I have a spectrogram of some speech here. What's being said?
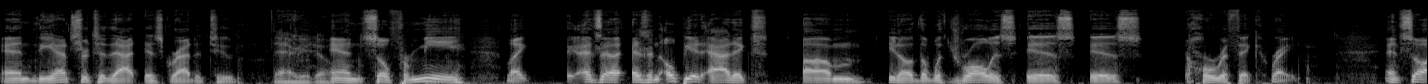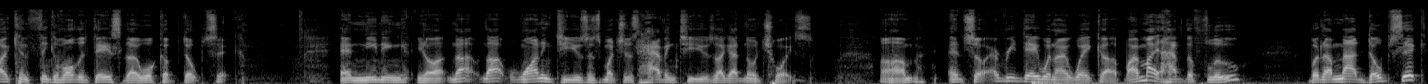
And the answer to that is gratitude. There you go. and so for me like as a as an opiate addict um you know the withdrawal is is is horrific right? And so i can think of all the days that i woke up dope sick and needing, you know, not not wanting to use as much as having to use. I got no choice. Um, and so every day when I wake up, I might have the flu, but I'm not dope sick.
